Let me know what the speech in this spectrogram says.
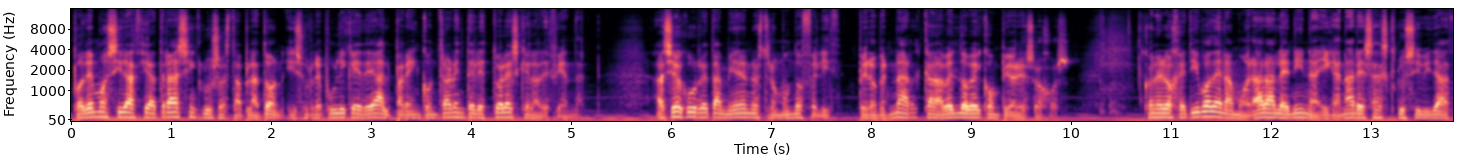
Podemos ir hacia atrás incluso hasta Platón y su república ideal para encontrar intelectuales que la defiendan. Así ocurre también en nuestro mundo feliz, pero Bernard cada vez lo ve con peores ojos. Con el objetivo de enamorar a Lenina y ganar esa exclusividad,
